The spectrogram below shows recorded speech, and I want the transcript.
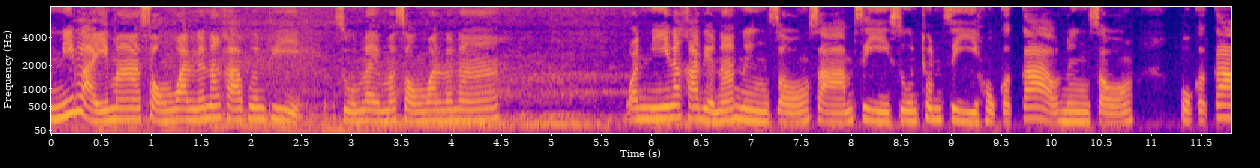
นย์นี่ไหลมาสองวันแล้วนะคะ เพื่อนพี่ ศูนย์ไหลมาสองวันแล้วนะ วันนี้นะคะ เดี๋ยวนะหนึ่งสองสามสี่ศูนย์ชนสี่หกกับเก้าหนึ่งสอง หกกับเก้า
